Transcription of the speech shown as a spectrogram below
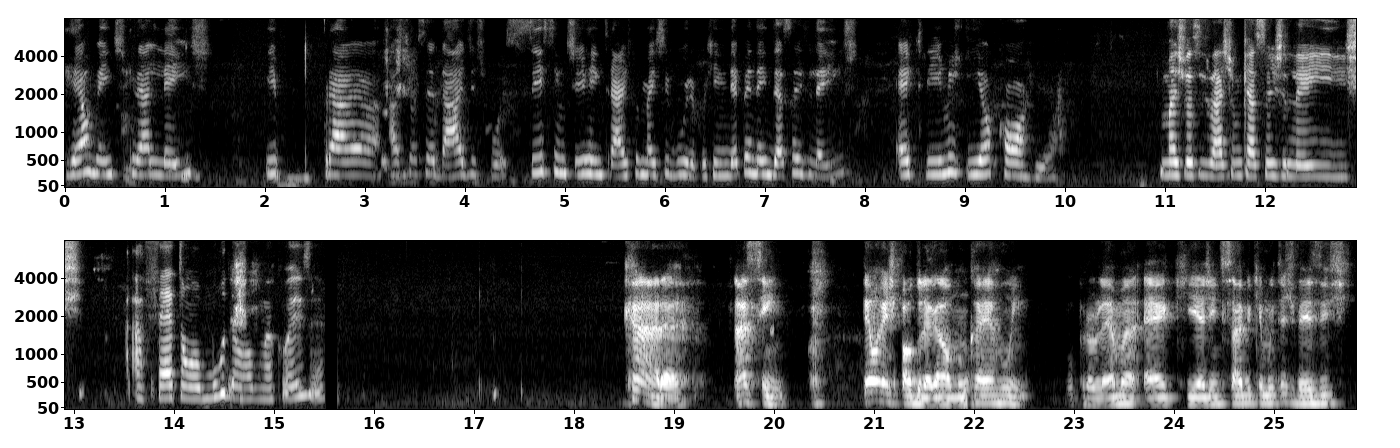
realmente criar leis e para a sociedade, tipo, se sentir, entre aspas, mais segura. Porque, independente dessas leis, é crime e ocorre. Mas vocês acham que essas leis afetam ou mudam alguma coisa? Cara, assim, ter um respaldo legal nunca é ruim. O problema é que a gente sabe que muitas vezes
